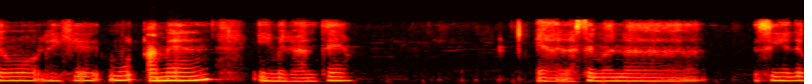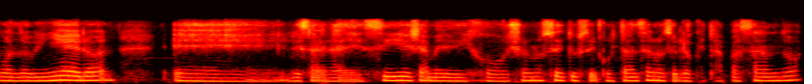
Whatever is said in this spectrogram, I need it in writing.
Yo le dije, "Mu- amén, y me levanté. La semana siguiente cuando vinieron, eh, les agradecí, ella me dijo, yo no sé tus circunstancias, no sé lo que está pasando,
